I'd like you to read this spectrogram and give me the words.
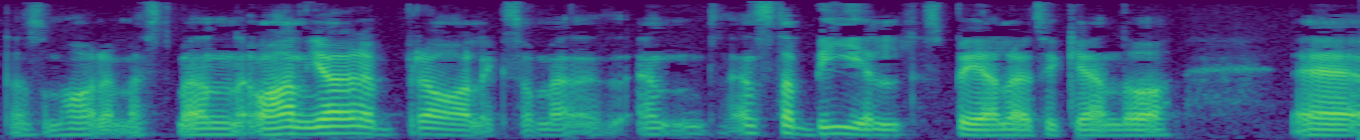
den som har det mest. Men, och han gör det bra liksom. En, en stabil spelare tycker jag ändå. Eh,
